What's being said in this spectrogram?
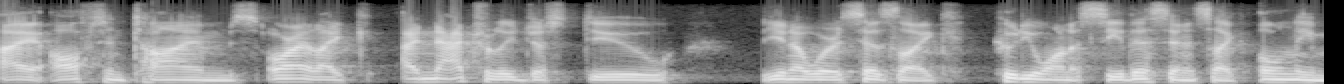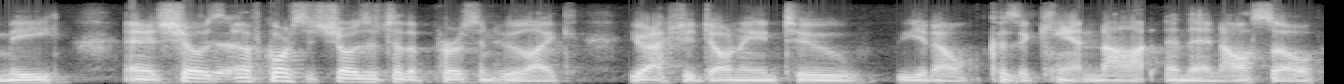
I oftentimes or I like I naturally just do you know where it says like who do you want to see this? And it's like only me. And it shows, Yeah. of course, it shows it to the person who like you're actually donating to, you know, because it can't not, and then also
